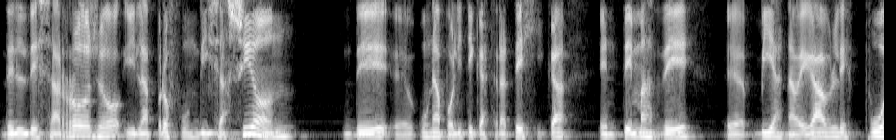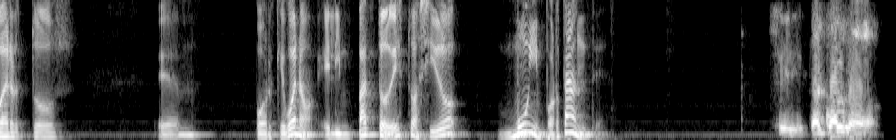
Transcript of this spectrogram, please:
del desarrollo y la profundización de eh, una política estratégica en temas de eh, vías navegables, puertos? Eh, porque, bueno, el impacto de esto ha sido muy importante. Sí, tal cual lo,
